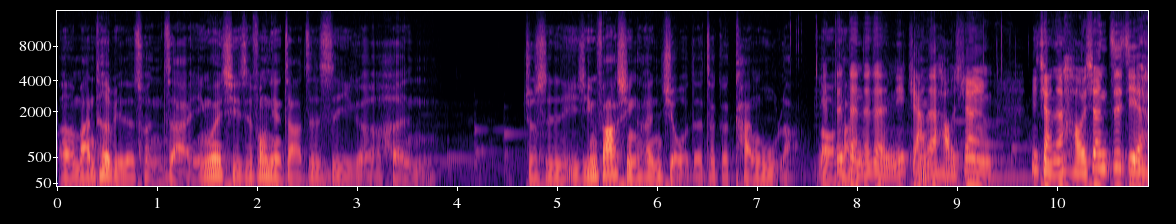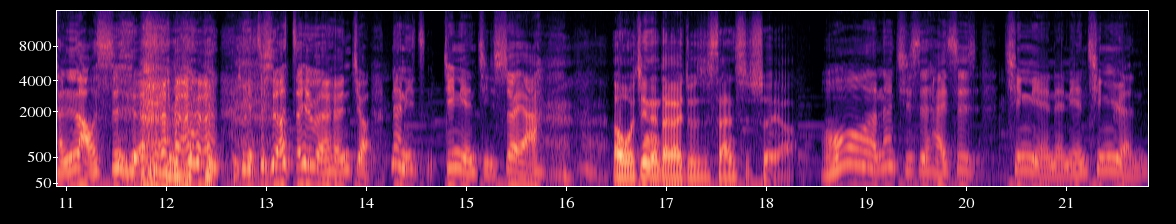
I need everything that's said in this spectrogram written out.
呃蛮特别的存在，因为其实丰年杂志是一个很。就是已经发行很久的这个刊物了。等等等等，你讲的好像、嗯、你讲的好像自己很老实。你知道这一本很久，那你今年几岁啊？呃，我今年大概就是三十岁啊。哦，那其实还是青年的年轻人。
